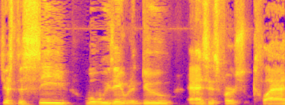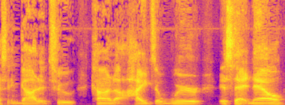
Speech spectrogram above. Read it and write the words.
just to see what we was able to do as his first class and got it to kind of heights of where it's at now.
